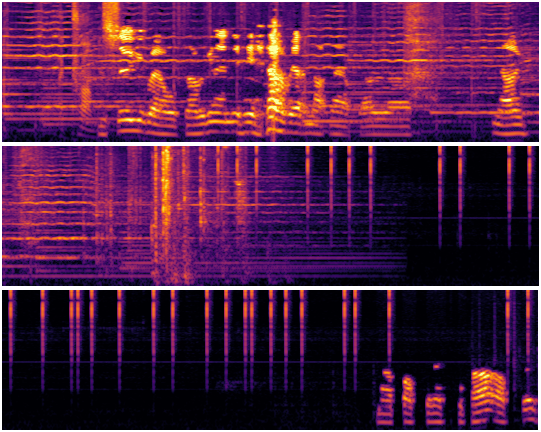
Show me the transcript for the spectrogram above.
I And promise. so you will, so we're gonna end it here. We're not now, so, uh, know. Now, pop the electrical part off, please.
